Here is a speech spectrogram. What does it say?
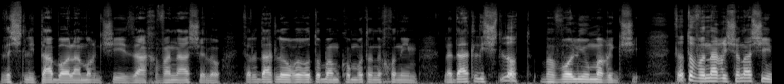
זה שליטה בעולם הרגשי, זה הכוונה שלו, זה לדעת לעורר אותו במקומות הנכונים, לדעת לשלוט בווליום הרגשי. זו תובנה ראשונה שהיא,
